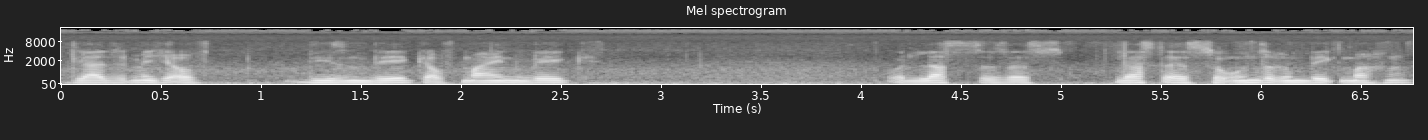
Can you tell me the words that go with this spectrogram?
begleitet mich auf diesen Weg, auf meinen Weg und lasst es, lasst es zu unserem Weg machen.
